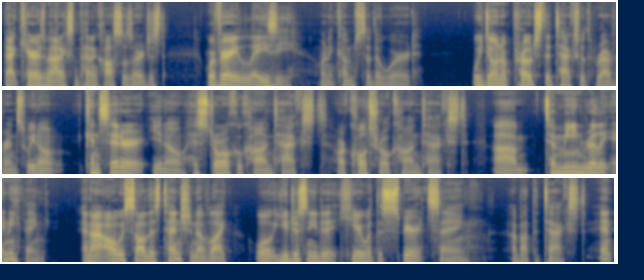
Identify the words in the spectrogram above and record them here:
that charismatics and Pentecostals are just, we're very lazy when it comes to the word. We don't approach the text with reverence. We don't consider, you know, historical context or cultural context um, to mean really anything. And I always saw this tension of like, well, you just need to hear what the Spirit's saying about the text. And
